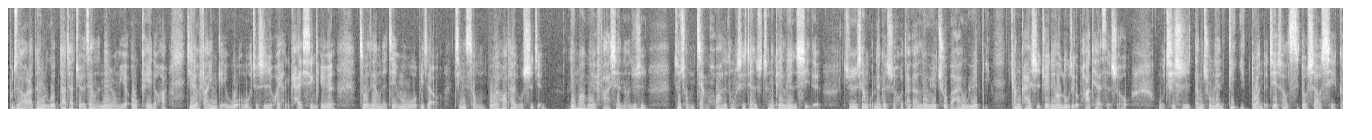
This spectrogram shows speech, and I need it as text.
不知道啦。但如果大家觉得这样的内容也 OK 的话，记得反映给我，我就是会很开心，因为做这样的节目我比较轻松，不会花太多时间。另外，我也发现呢，就是这种讲话的东西，真的是真的可以练习的。就是像我那个时候，大概六月初吧，还是五月底，刚开始决定要录这个 podcast 的时候，我其实当初连第一段的介绍词都是要写稿，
